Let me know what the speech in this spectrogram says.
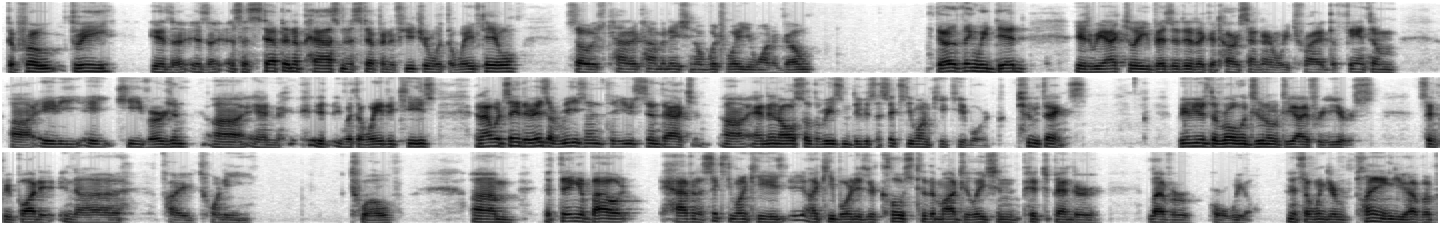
the Pro Three is a is a is a step in the past and a step in the future with the wavetable. So it's kind of a combination of which way you want to go. The other thing we did is we actually visited a guitar center and we tried the Phantom uh, 88 key version uh, and it, with the weighted keys. And I would say there is a reason to use synth action, uh, and then also the reason to use a 61 key keyboard. Two things. We've used the Roland Juno GI for years since we bought it in uh, probably 2012. Um, the thing about having a 61 key uh, keyboard is you're close to the modulation pitch bender lever or wheel. And so when you're playing, you have a,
